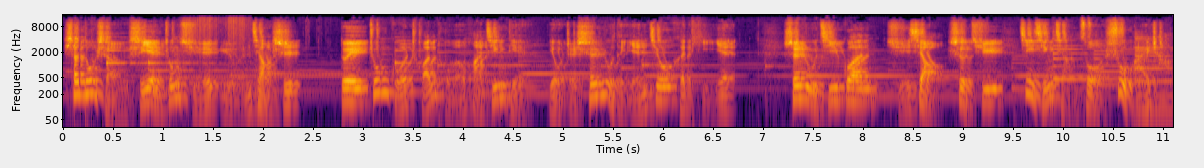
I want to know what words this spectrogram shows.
山东省实验中学语文教师，对中国传统文化经典有着深入的研究和体验，深入机关、学校、社区进行讲座数百场。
